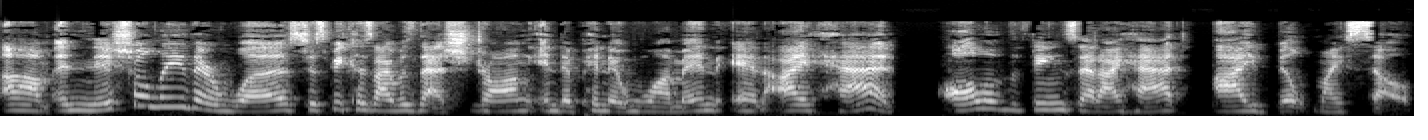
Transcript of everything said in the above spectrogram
um, initially there was just because I was that strong, independent woman and I had all of the things that I had, I built myself.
